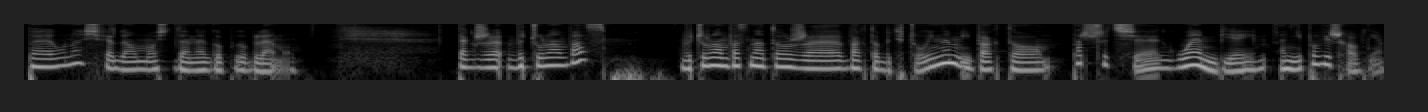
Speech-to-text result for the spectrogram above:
pełna świadomość danego problemu. Także wyczulam Was, Wyczulam Was na to, że warto być czujnym i warto patrzeć się głębiej, a nie powierzchownie.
